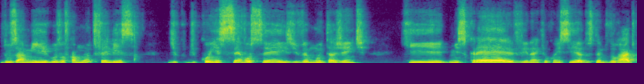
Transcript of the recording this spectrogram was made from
dos amigos. Vou ficar muito feliz de, de conhecer vocês, de ver muita gente que me escreve, né, que eu conhecia dos tempos do rádio,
